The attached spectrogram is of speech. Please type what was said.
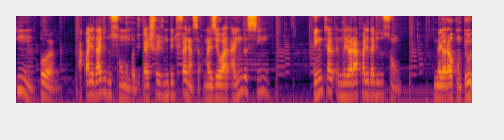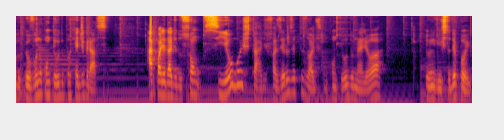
hum, pô, a qualidade do som num podcast faz muita diferença, mas eu ainda assim, entre melhorar a qualidade do som e melhorar o conteúdo, eu vou no conteúdo porque é de graça. A qualidade do som, se eu gostar de fazer os episódios com conteúdo melhor, eu invisto depois.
